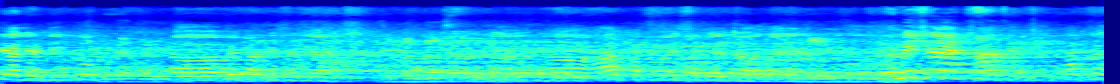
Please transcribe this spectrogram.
क्या ले ठीक हो? पेपर कैसे किया? अ, आपका कोई से अच्छा होता है? हमेशा अच्छा। आपका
